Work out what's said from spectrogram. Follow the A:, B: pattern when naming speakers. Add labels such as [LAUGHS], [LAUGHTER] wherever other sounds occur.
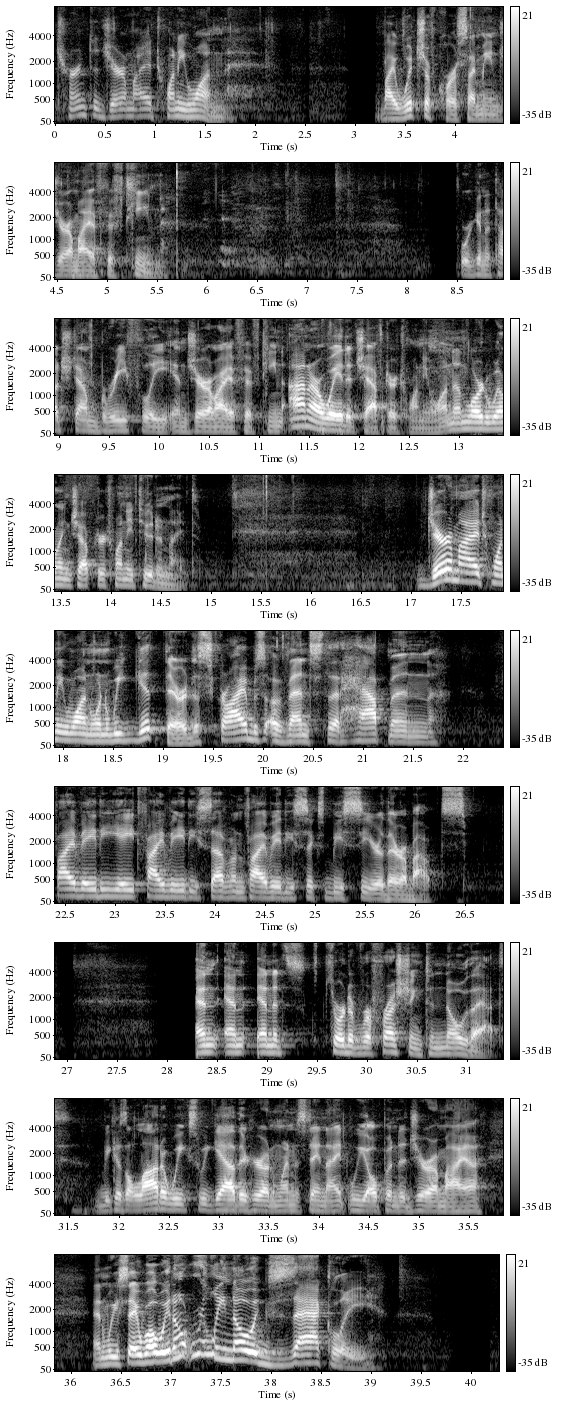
A: turn to Jeremiah 21, by which, of course, I mean Jeremiah 15. We're going to touch down briefly in Jeremiah 15 on our way to chapter 21, and Lord willing, chapter 22 tonight. Jeremiah 21, when we get there, describes events that happen 588, 587, 586 BC or thereabouts. And, and, and it's sort of refreshing to know that because a lot of weeks we gather here on Wednesday night, we open to Jeremiah and we say, well, we don't really know exactly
